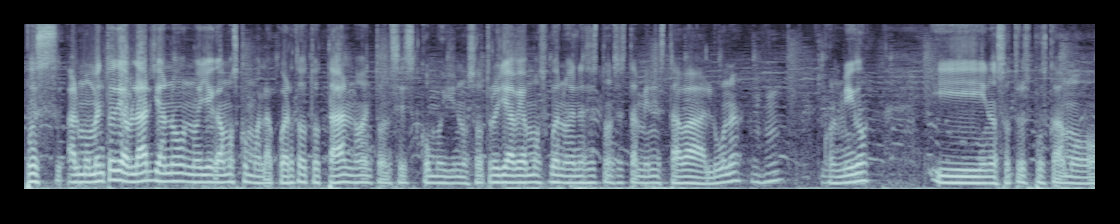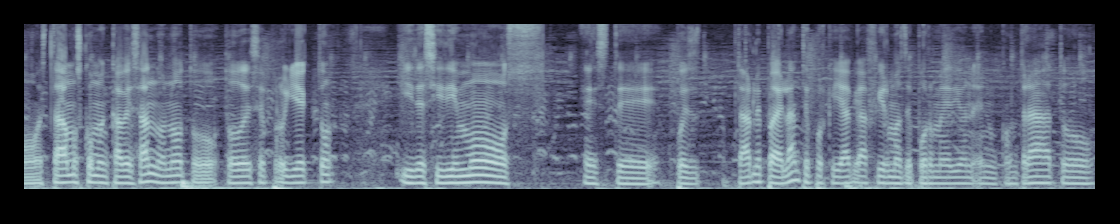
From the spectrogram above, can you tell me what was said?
pues al momento de hablar ya no, no llegamos como al acuerdo total, ¿no? Entonces, como nosotros ya habíamos, bueno, en ese entonces también estaba Luna. Sí. conmigo y nosotros pues como estábamos como encabezando, ¿no? Todo, todo ese proyecto y decidimos, este, pues darle para adelante porque ya había firmas de por medio en, en contrato,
